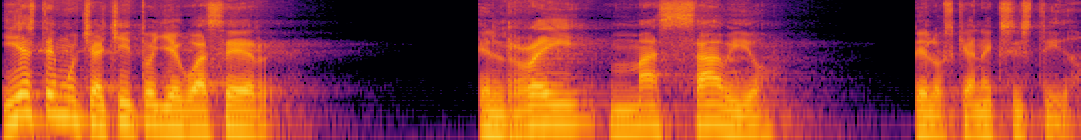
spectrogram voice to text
Y este muchachito llegó a ser el rey más sabio de los que han existido.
